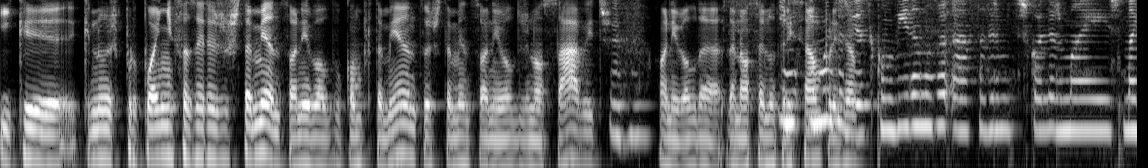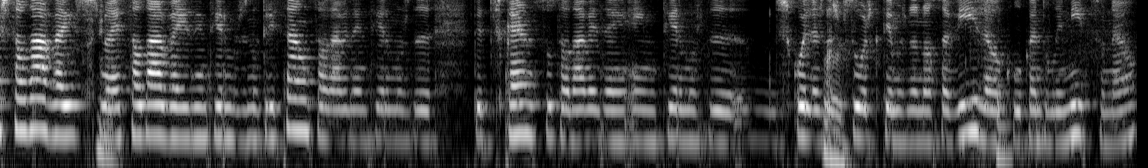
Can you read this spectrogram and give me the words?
e que, que nos propõem a fazer ajustamentos ao nível do comportamento, ajustamentos ao nível dos nossos hábitos, uhum. ao nível da, da nossa nutrição, e, e por exemplo. muitas vezes convidam-nos a, fazermos escolhas mais, mais saudáveis, Sim. não é? Saudáveis em termos de nutrição, saudáveis em termos de, de descanso, saudáveis em, em termos de escolhas das uhum. pessoas que temos na nossa vida Sim. ou colocando limites ou não.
